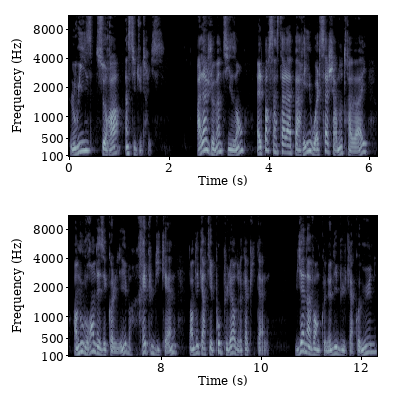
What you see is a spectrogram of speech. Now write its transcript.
Louise sera institutrice. À l'âge de 26 ans, elle part s'installer à Paris où elle s'acharne au travail en ouvrant des écoles libres, républicaines, dans des quartiers populaires de la capitale. Bien avant que ne débute la commune,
